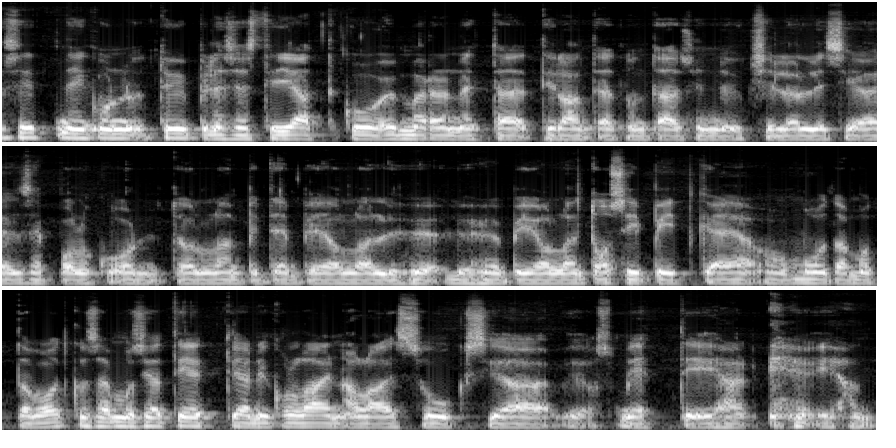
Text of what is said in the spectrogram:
sitten niin kun tyypillisesti jatkuu? Ymmärrän, että tilanteet on täysin yksilöllisiä ja se polku on nyt jollain pitempi, jollain lyhy- lyhyempi, jollain tosi pitkä ja muuta, mutta voitko semmoisia tiettyjä niin lainalaisuuksia, jos miettii ihan, ihan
